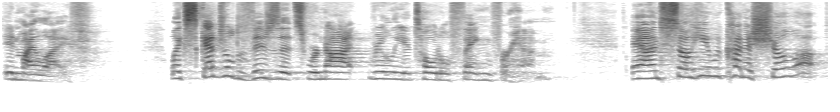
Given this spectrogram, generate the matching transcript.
in my life. Like scheduled visits were not really a total thing for him. And so he would kind of show up.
